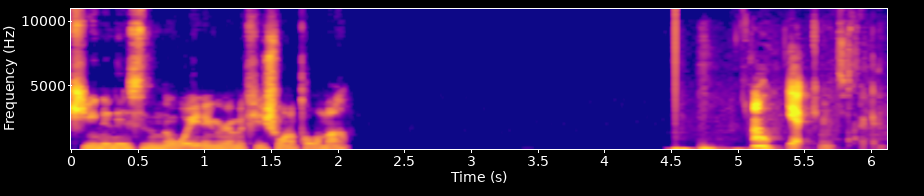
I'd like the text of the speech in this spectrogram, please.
Keenan is in the waiting room if you just want to pull him out. Oh, yeah, give me two seconds.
